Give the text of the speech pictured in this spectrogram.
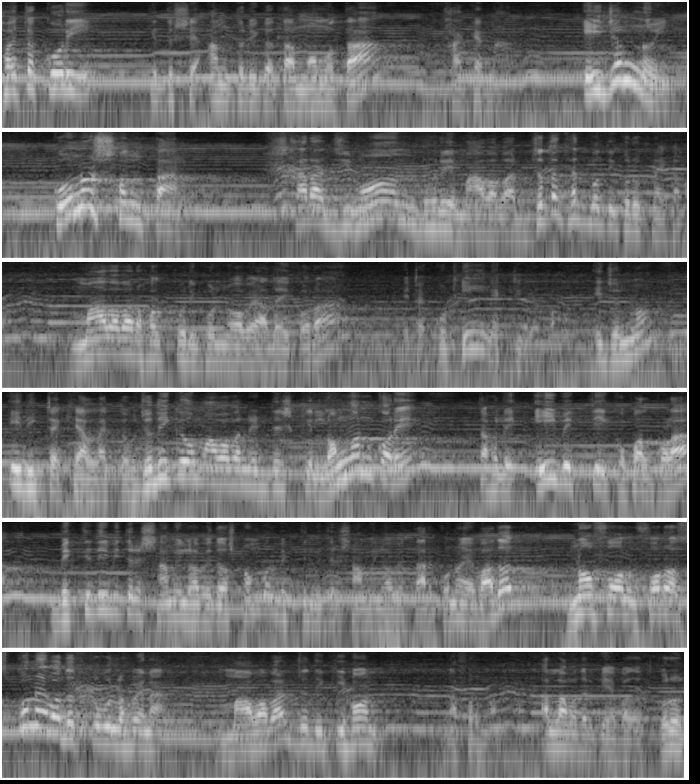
হয়তো করি, কিন্তু সে আন্তরিকতা, মমতা থাকে না। এই জন্যই কোনো সন্তান সারা জীবন ধরে মা বাবার যত খেদমতি করুক না কেন, মা বাবার হক পরিপূর্ণভাবে আদায় করা এটা কঠিন একটি ব্যাপার। এই জন্য এই দিকটা খেয়াল রাখতে হবে। যদি কেউ মা বাবার নির্দেশকে লঙ্ঘন করে, তাহলে এই ব্যক্তি কপাল পড়া। ব্যক্তিদের ভিতরে সামিল হবে, দশ নম্বর ব্যক্তির ভিতরে সামিল হবে। তার কোনো এবাদত নফল, ফরজ কোনো এবাদত কবুল হবে না। মা বাবার যদি কি হন না নাফরমান হন। আল্লাহ আমাদেরকে হেফাজত করুন।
